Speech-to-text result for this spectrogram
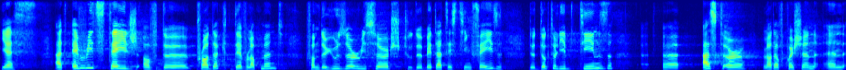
Yes, at every stage of the product development, from the user research to the beta testing phase, the Doctolib teams uh, asked her a lot of questions and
